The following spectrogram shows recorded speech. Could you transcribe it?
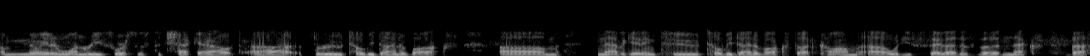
a million and one resources to check out uh, through Tobii Dynavox. Um, navigating to tobiidynavox.com, uh, would you say that is the next best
